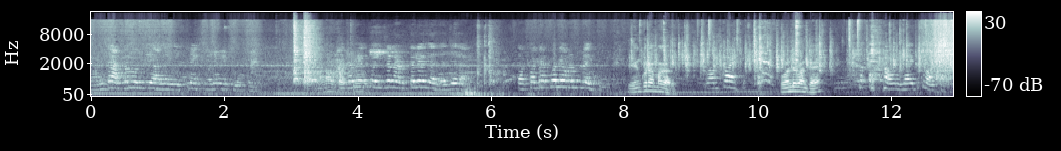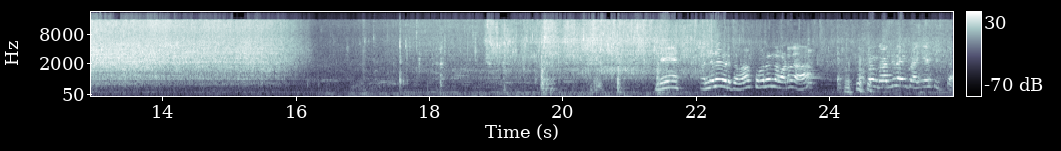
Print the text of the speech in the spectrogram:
వంట అన్నం ఉంది అలా పెట్టిన ఎక్కువనే కదా జర. తక్కువ తక్కువనే ఏం కూర అమ్మగారు? వంకాయ. ఓన్లీ వంకాయ? అవును లైట్కి వంకాయ. నే అల్లనే పెడతావా? ఫోన్లో పడదా? మొత్తం గంజులు అయిపోయి అయ్యేసి ఇస్తా.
